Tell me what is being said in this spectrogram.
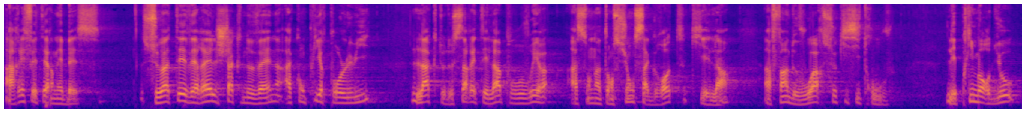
à Refeternebes, se hâter vers elle chaque neuvaine, accomplir pour lui l'acte de s'arrêter là pour ouvrir à son intention sa grotte qui est là, afin de voir ce qui s'y trouve, les primordiaux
